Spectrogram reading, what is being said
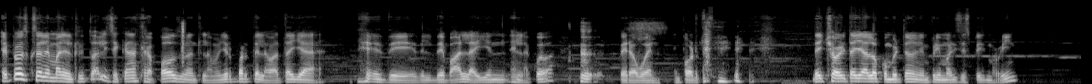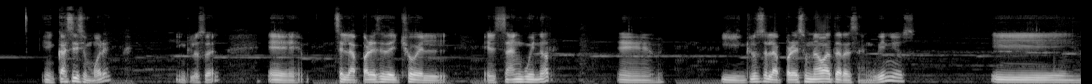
el peor es que sale mal el ritual y se quedan atrapados durante la mayor parte de la batalla de, de, de Val ahí en, en, la cueva. Pero bueno, no importa. De hecho, ahorita ya lo convirtieron en Primaris Space Marine. Casi se muere, incluso él. Eh, se le aparece, de hecho, el, el Sanguinor. Eh, y incluso le aparece un avatar de Sanguinius. Y,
